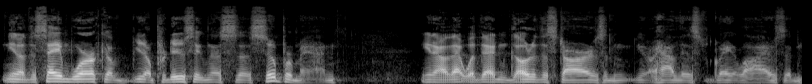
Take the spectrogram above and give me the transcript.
you know, the same work of you know producing this uh, Superman, you know, that would then go to the stars and you know have this great lives and.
